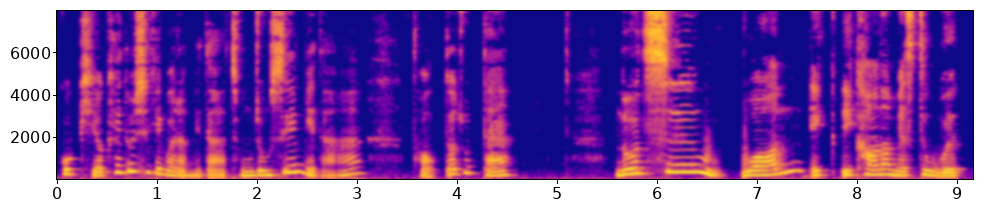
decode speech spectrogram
꼭 기억해 두시기 바랍니다. 종종 쓰입니다. 더욱 더 좋다. Notes 1 Economist with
